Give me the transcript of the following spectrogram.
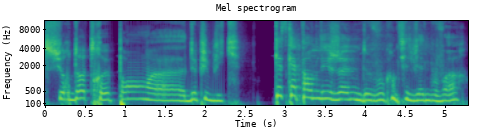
sur d'autres pans euh, de public. Qu'est-ce qu'attendent les jeunes de vous quand ils viennent vous voir?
